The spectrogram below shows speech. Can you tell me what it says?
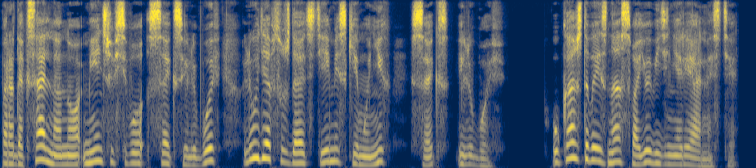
Парадоксально, но меньше всего секс и любовь люди обсуждают с теми, с кем у них секс и любовь. У каждого из нас свое видение реальности,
